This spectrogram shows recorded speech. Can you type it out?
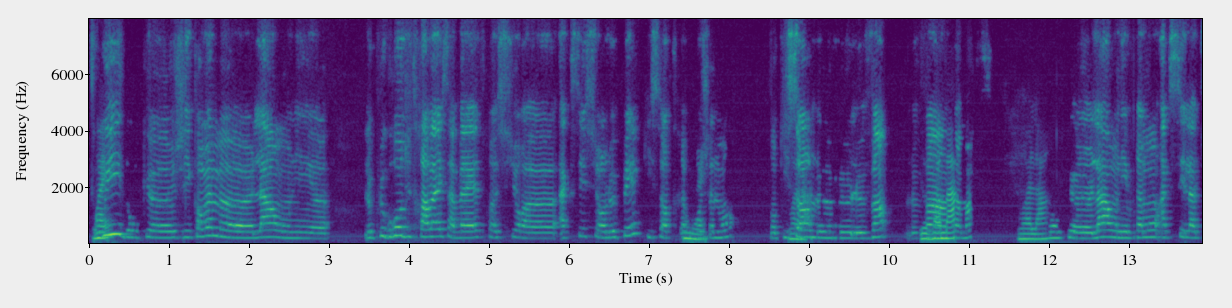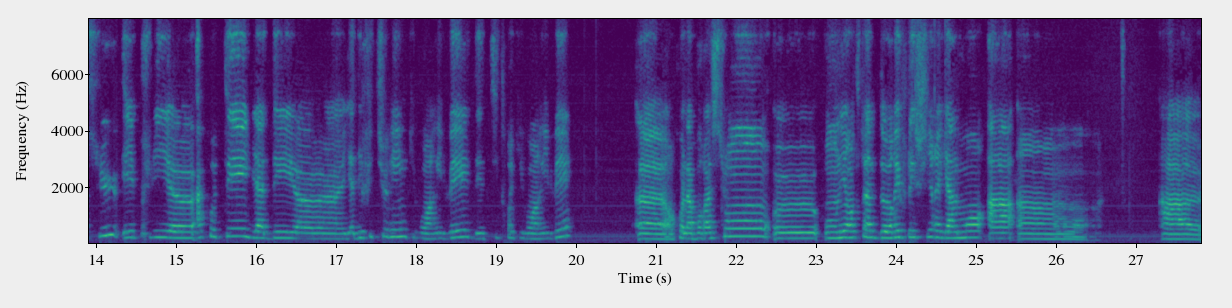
Ouais. Oui, donc euh, j'ai quand même euh, là on est euh, le plus gros du travail, ça va être sur axé sur l'EP qui sort très Ouais. prochainement. Donc il Voilà. sort le, le 20, le 20, 20 mars. 20 mars. Voilà. Donc euh, là on est vraiment axé là-dessus. Et puis euh, à côté il y a des euh, il y a des featuring qui vont arriver, des titres qui vont arriver. en collaboration, on est en train de réfléchir également à un à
